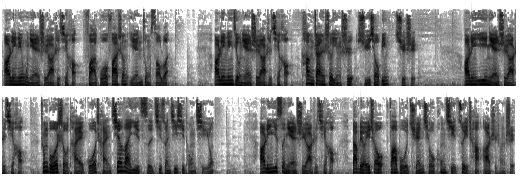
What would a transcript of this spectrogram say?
二零零五年十月二十七号，法国发生严重骚乱。二零零九年十月二十七号，抗战摄影师徐肖冰去世。二零一一年十月二十七号，中国首台国产千万亿次计算机系统启用。二零一四年十月二十七号，WHO 发布全球空气最差二十城市。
